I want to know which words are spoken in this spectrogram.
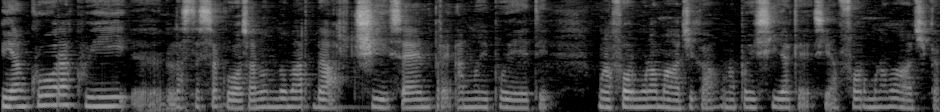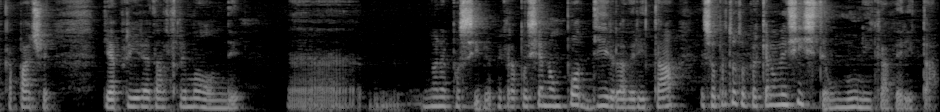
e ancora qui eh, la stessa cosa, non domandarci sempre a noi poeti una formula magica, una poesia che sia formula magica, capace di aprire ad altri mondi. Eh, non è possibile perché la poesia non può dire la verità e soprattutto perché non esiste un'unica verità.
